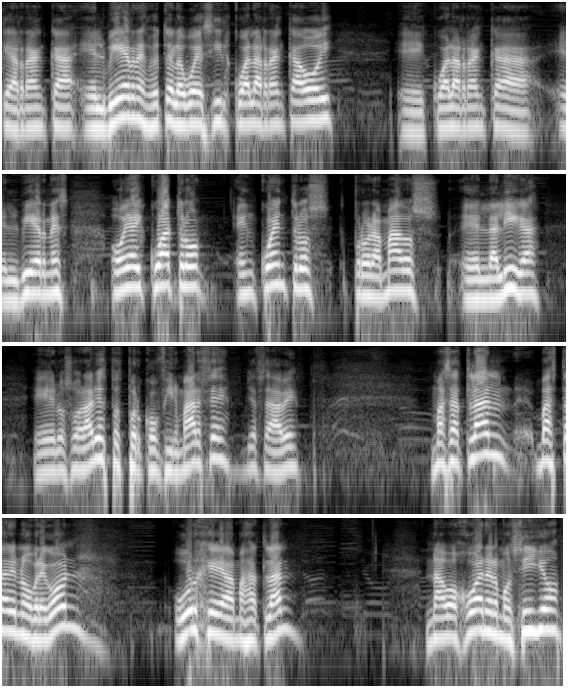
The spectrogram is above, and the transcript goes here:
que arranca el viernes. Yo te le voy a decir cuál arranca hoy, eh, cuál arranca el viernes. Hoy hay cuatro encuentros programados en la liga. Eh, los horarios, pues por confirmarse, ya sabe. Mazatlán va a estar en Obregón, urge a Mazatlán. Navojoa en Hermosillo,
